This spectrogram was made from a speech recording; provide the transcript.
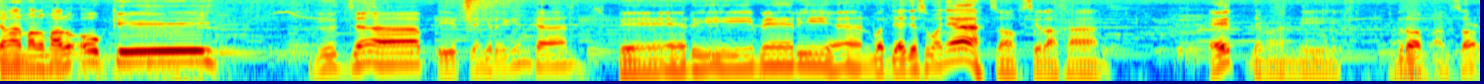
Jangan malu-malu. Oke. Good job. Itu yang kita inginkan. Berry berryan buat dia aja semuanya. Sok silakan. Eight jangan di drop answer.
